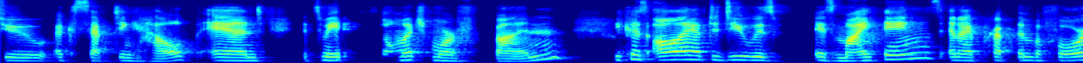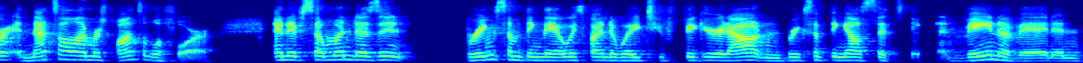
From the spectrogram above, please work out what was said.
to accepting help and it's made it so much more fun because all I have to do is is my things and I prep them before and that's all I'm responsible for. And if someone doesn't bring something, they always find a way to figure it out and bring something else that's in that vein of it. And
